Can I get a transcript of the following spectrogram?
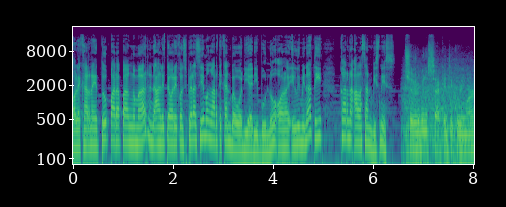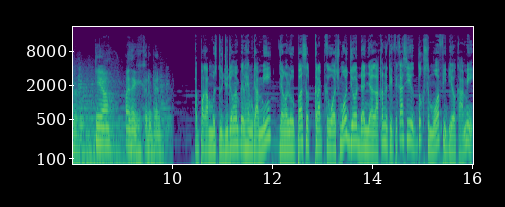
Oleh karena itu, para penggemar dan ahli teori konspirasi mengartikan bahwa dia dibunuh oleh Illuminati karena alasan bisnis. Should it have been a second degree murder? Yeah, I think it could have been. Apa kamu setuju dengan pilihan kami? Jangan lupa subscribe ke Watch Mojo dan nyalakan notifikasi untuk semua video kami.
